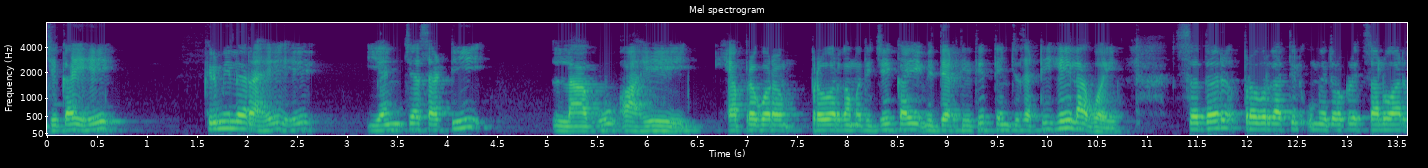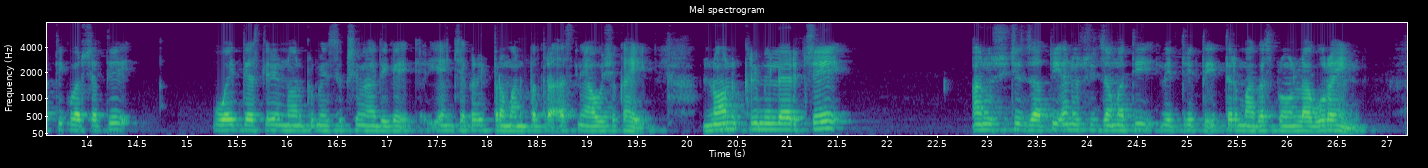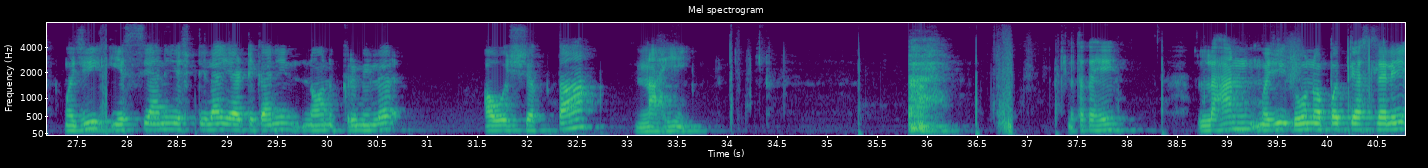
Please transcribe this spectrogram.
जे काही हे क्रिमिलर आहे हे यांच्यासाठी लागू आहे. ह्या प्रवर प्रवर्गामध्ये जे काही विद्यार्थी येते त्यांच्यासाठी हे लागू आहे. सदर प्रवर्गातील उमेदवाराकडे चालू आर्थिक वर्षातील वैध असलेले नॉन क्रिमिनल सक्षम अधिकारी यांच्याकडील प्रमाणपत्र असणे आवश्यक आहे. नॉन क्रिमिनलचे अनुसूचित जाती अनुसूचित जमाती व्यतिरिक्त इतर मागास प्रमाण लागू राहील. म्हणजे एस सी आणि एस टीला या ठिकाणी नॉन क्रिमिनल आवश्यकता नाही. आता काही लहान म्हणजे दोन अपत्य असलेले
